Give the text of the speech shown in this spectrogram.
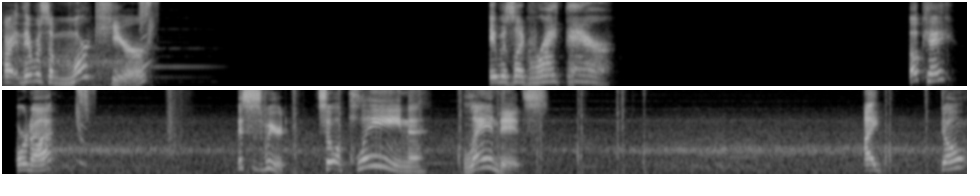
All right, there was a mark here. It was like right there. Okay, or not. This is weird. So a plane landed. I don't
